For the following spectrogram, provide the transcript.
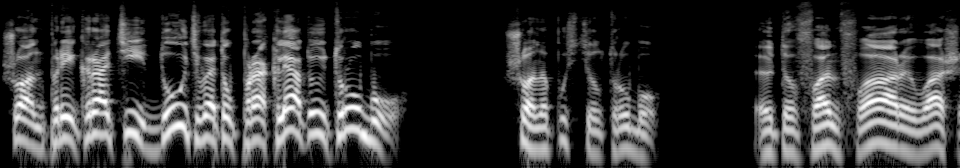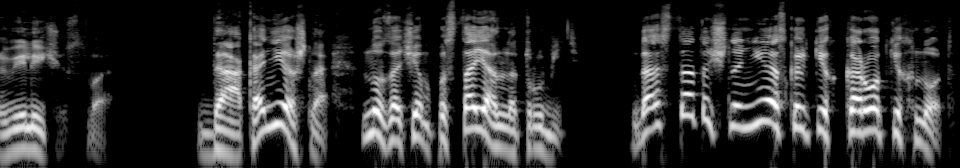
Шон, прекрати дуть в эту проклятую трубу!» Шон опустил трубу. «Это фанфары, Ваше Величество!» «Да, конечно, но зачем постоянно трубить? Достаточно нескольких коротких нот».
